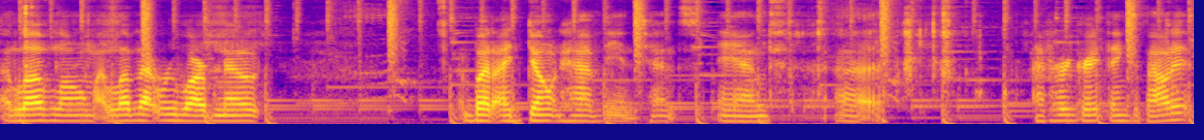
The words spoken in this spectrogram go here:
I love L'Homme. I love that rhubarb note, but I don't have the intense. And uh, I've heard great things about it.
